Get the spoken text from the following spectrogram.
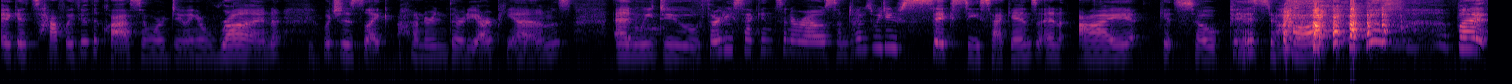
it gets halfway through the class and we're doing a run, which is like 130 RPMs. And we do 30 seconds in a row. Sometimes we do 60 seconds, and I get so pissed off. but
